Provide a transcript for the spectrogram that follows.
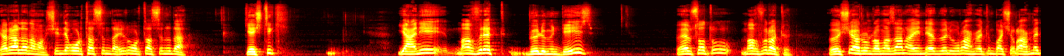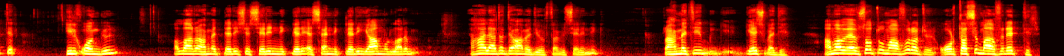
yararlanamamış. Şimdi ortasındayız. Ortasını da geçtik. Yani mağfiret bölümündeyiz. Ve evsatu mağfiretün. Ve şehrun Ramazan ayın evveli rahmetün başı rahmettir. İlk 10 gün Allah'ın rahmetleri, işte serinlikleri, esenlikleri, yağmurları hala da devam ediyor tabii serinlik. Rahmeti geçmedi. Ama evsatu mağfiretün. Ortası mağfirettir.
